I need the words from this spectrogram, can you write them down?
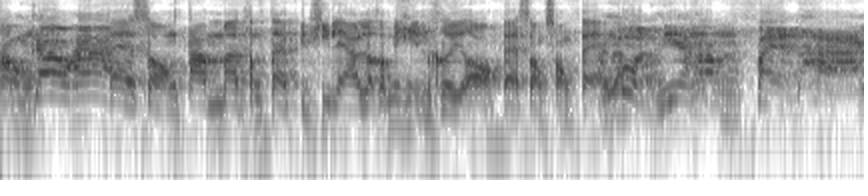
สองเก้า ดสองตามมาตั้งแต่ปีที่แล้วแล้วก็ไม่เห็นเคยออกแปดสองสองแปด ทั้งหมดเนี่ยครับแปดหาง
